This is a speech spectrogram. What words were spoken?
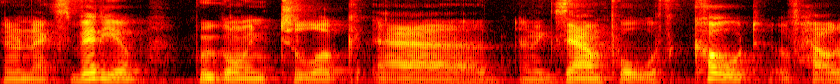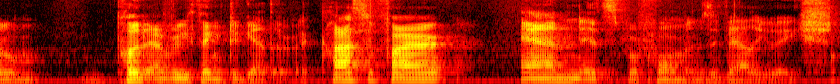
In our next video, we're going to look at an example with code of how to put everything together, a classifier and its performance evaluation.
